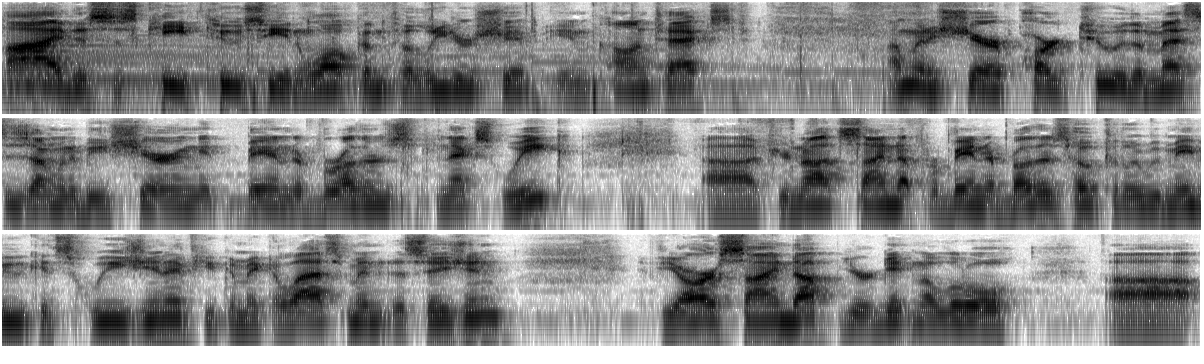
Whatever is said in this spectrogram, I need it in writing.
Hi, this is Keith Tusey, and welcome to Leadership in Context. I'm going to share part two of the message I'm going to be sharing at Band of Brothers next week. Uh, if you're not signed up for Band of Brothers, hopefully we, maybe we could squeeze you in if you can make a last minute decision. If you are signed up, you're getting a little uh,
